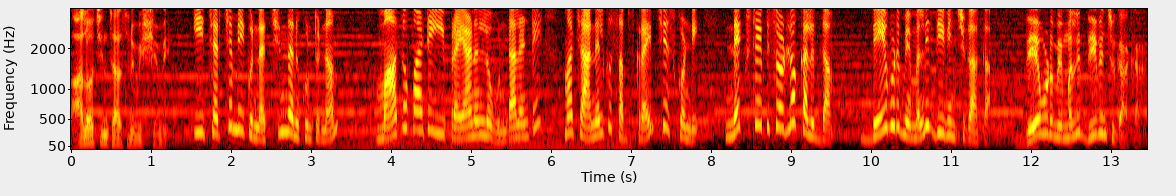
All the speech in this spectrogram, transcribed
ఆలోచించాల్సిన విషయమే. ఈ చర్చ మీకు నచ్చిందనుకుంటున్నాం. మాతో పాటే ఈ ప్రయాణంలో ఉండాలంటే మా ఛానల్కు సబ్స్క్రైబ్ చేసుకోండి. నెక్స్ట్ ఎపిసోడ్లో కలుద్దాం. దేవుడు మిమ్మల్ని దీవించుగాక. దేవుడు మిమ్మల్ని దీవించుగాక.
